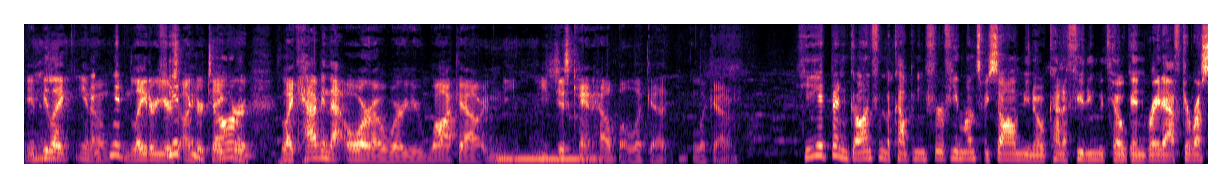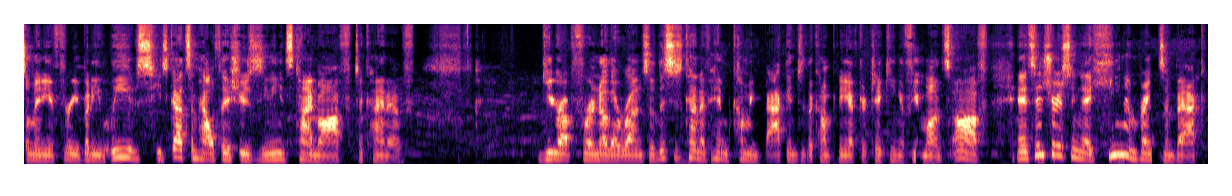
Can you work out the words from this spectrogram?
It'd be like you know later years Undertaker, like having that aura where you walk out and you, you just can't help but look at look at him. He had been gone from the company for a few months. We saw him, you know, kind of feuding with Hogan right after WrestleMania 3, but he leaves. He's got some health issues. He needs time off to kind of gear up for another run. So this is kind of him coming back into the company after taking a few months off. And it's interesting that Heenan brings him back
